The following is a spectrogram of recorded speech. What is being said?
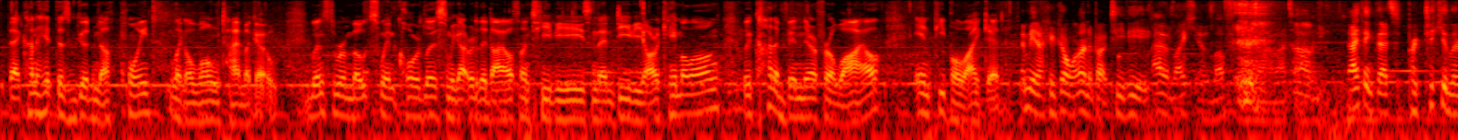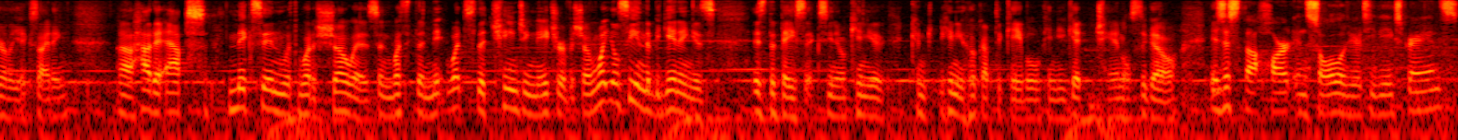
that kind of hit this good enough point like a long time ago. Once the remotes went cordless and we got rid of the dials on TVs and then DVR came along, we've kind of been there for a while and people like it. I mean, I could go on about TV. I would like you. I would love for you to know about television. I think that's particularly exciting. Uh, how do apps mix in with what a show is, and what's the na- what's the changing nature of a show? And what you'll see in the beginning is is the basics. You know, can you can, can you hook up to cable? Can you get channels to go? Is this the heart and soul of your TV experience?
